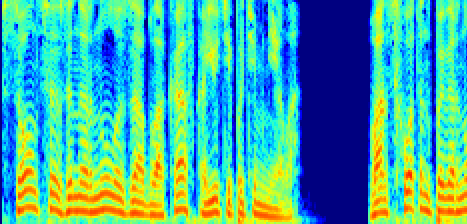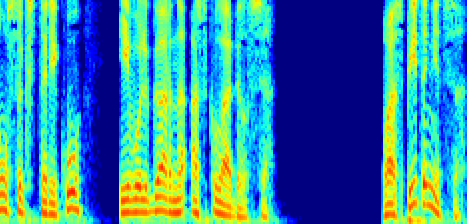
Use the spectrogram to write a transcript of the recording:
Солнце занырнуло за облака, в каюте потемнело. Ван Схоттен повернулся к старику и вульгарно осклабился. «Воспитанница?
